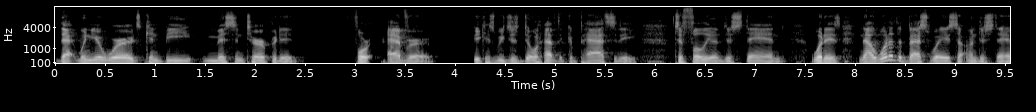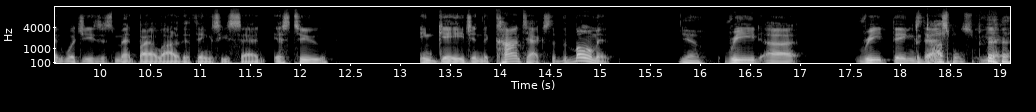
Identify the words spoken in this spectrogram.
That when your words can be misinterpreted forever because we just don't have the capacity to fully understand what is. Now, one of the best ways to understand what Jesus meant by a lot of the things he said is to engage in the context of the moment. Yeah. Read uh read things The that Gospels. yeah,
